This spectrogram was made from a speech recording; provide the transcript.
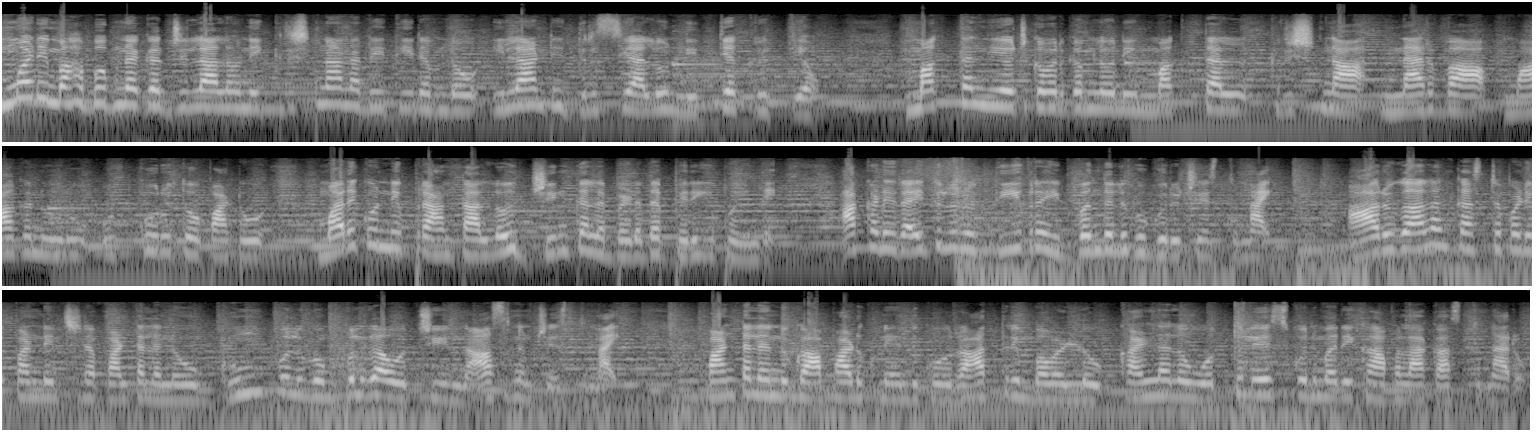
ఉమ్మడి మహబూబ్ నగర్ జిల్లాలోని కృష్ణానదీ తీరంలో ఇలాంటి దృశ్యాలు నిత్యకృత్యం. మక్తల్ నియోజకవర్గంలోని మక్తల్ కృష్ణ నర్వా మాగనూరు ఉట్కూరుతో పాటు మరికొన్ని ప్రాంతాల్లో జింకల బెడద పెరిగిపోయింది. అక్కడి రైతులను తీవ్ర ఇబ్బందులకు గురి చేస్తున్నాయి. ఆరుగాలం కష్టపడి పండించిన పంటలను గుంపులు గుంపులుగా వచ్చి నాశనం చేస్తున్నాయి. పంటలను కాపాడుకునేందుకు రాత్రింబవళ్ళు కళ్ళలో ఒత్తులేసుకుని మరీ కాపలా కాస్తున్నారు.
